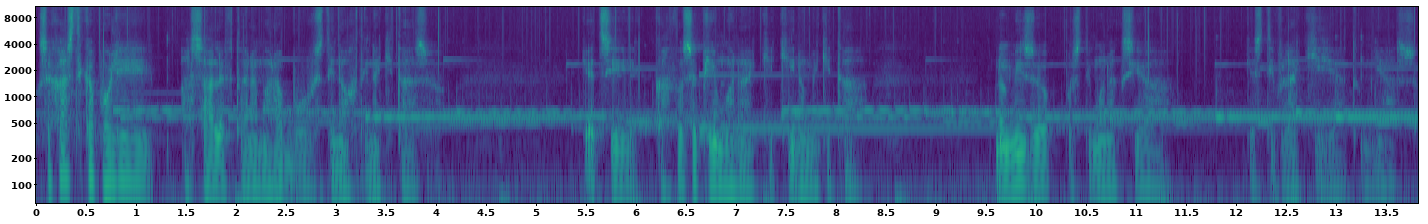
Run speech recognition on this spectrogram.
Ξεχάστηκα πολύ ασάλευτο ένα μαραμπού στην όχθη να κοιτάζω. και έτσι καθώς επίμονα και εκείνο με κοιτά, νομίζω πως τη μοναξιά και στη βλακεία του μοιάζω.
